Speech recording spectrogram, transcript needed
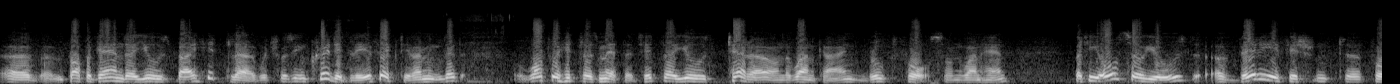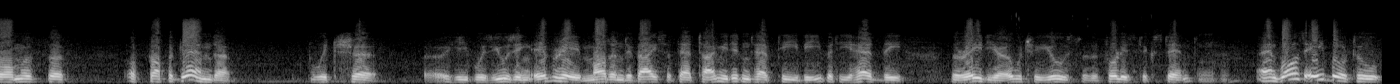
uh, propaganda used by Hitler, which was incredibly effective. I mean, that, what were Hitler's methods? Hitler used terror on the one kind, brute force on the one hand, but he also used a very efficient uh, form of, uh, of propaganda, which uh, he was using every modern device at that time. He didn't have TV, but he had the the radio, which he used to the fullest extent, mm-hmm. and was able to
